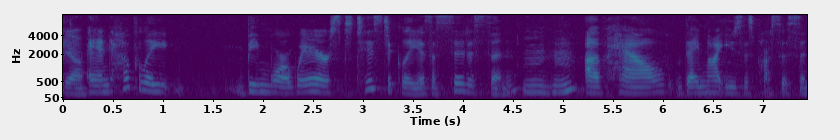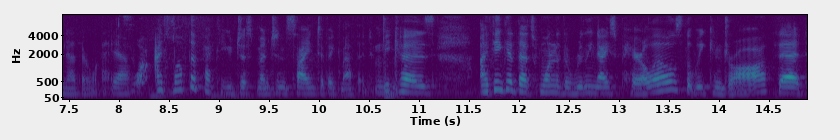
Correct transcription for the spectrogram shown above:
Yeah. And hopefully be more aware statistically as a citizen of how they might use this process in other ways. Yeah, well, I love the fact that you just mentioned scientific method Mm-hmm. because I think that that's one of the really nice parallels that we can draw. That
